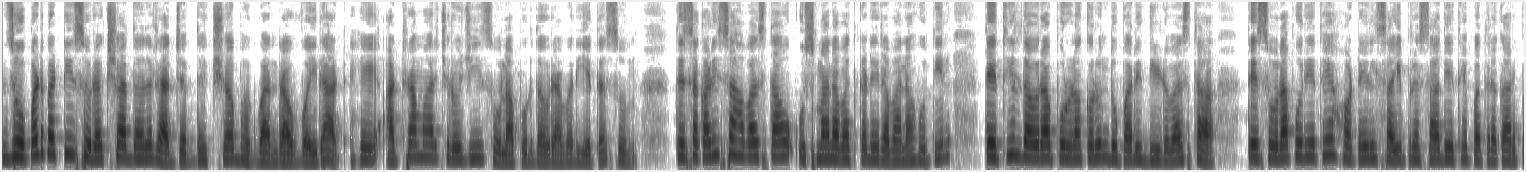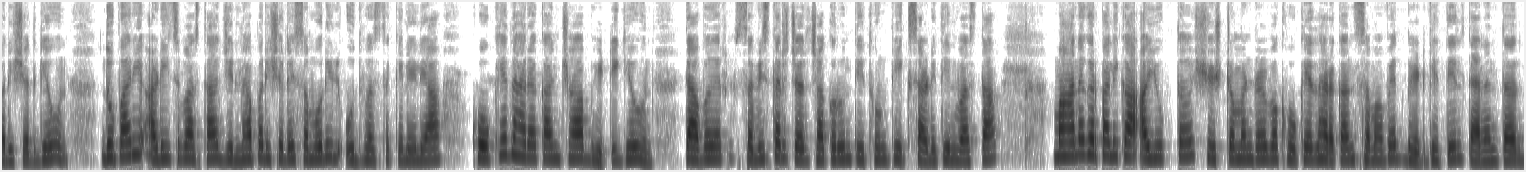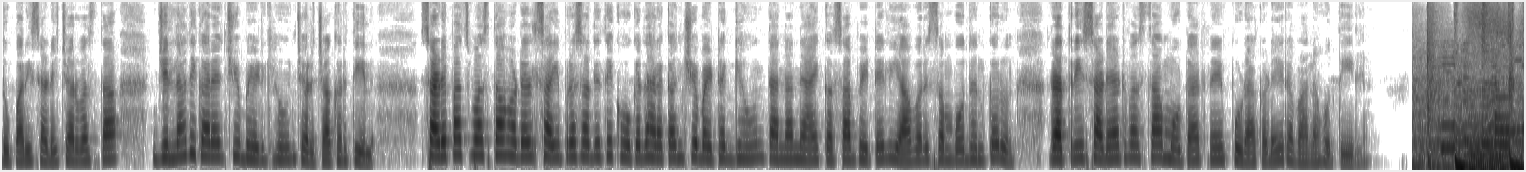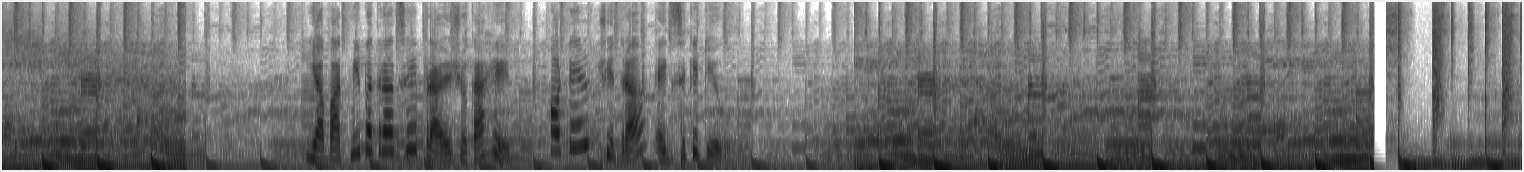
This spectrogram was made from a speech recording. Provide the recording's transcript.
झोपडपट्टी सुरक्षा दल राज्याध्यक्ष भगवानराव वैराट हे अठरा मार्च रोजी सोलापूर दौऱ्यावर येत असून ते सकाळी सहा वाजता उस्मानाबादकडे रवाना होतील. तेथील दौरा पूर्ण करून दुपारी दीड वाजता ते सोलापूर येथे हॉटेल साईप्रसाद येथे पत्रकार परिषद घेऊन दुपारी अडीच वाजता जिल्हा परिषदेसमोरील उद्ध्वस्त केलेल्या खोखेधारकांच्या भेटी घेऊन त्यावर सविस्तर चर्चा करून तिथून ठीक साडेतीन वाजता महानगरपालिका आयुक्त शिष्टमंडळ व खोकेधारकांसमवेत भेट घेतील. त्यानंतर दुपारी साडेचार वाजता जिल्हाधिकाऱ्यांची भेट घेऊन चर्चा करतील. साडेपाच वाजता हॉटेल साईप्रसाद येथे खोकेधारकांची बैठक घेऊन त्यांना न्याय कसा भेटेल यावर संबोधन करून रात्री साडेआठ वाजता मोटारने पुण्याकडे रवाना होतील. या बातमीपत्राचे प्रायोजक आहेत हॉटेल चित्रा एक्झिक्युटिव्ह.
